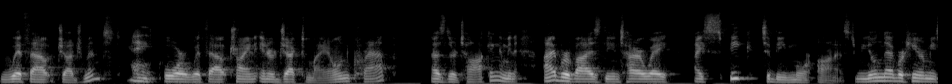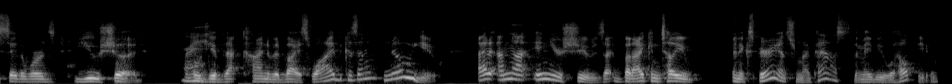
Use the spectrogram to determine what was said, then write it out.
without judgment right. or without trying to interject my own crap as they're talking. I mean, I've revised the entire way I speak to be more honest. I mean, you'll never hear me say the words "you should" right. or give that kind of advice. Why? Because I don't know you. I, am not in your shoes, but I can tell you an experience from my past that maybe will help you.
